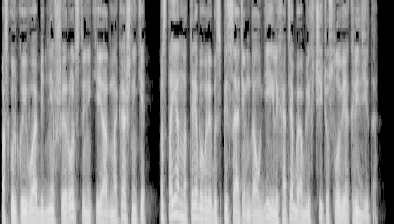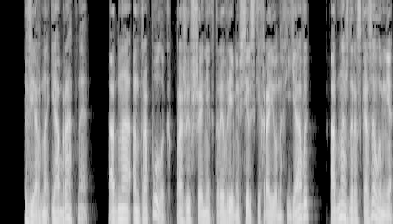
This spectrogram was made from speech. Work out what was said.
поскольку его обедневшие родственники и однокашники постоянно требовали бы списать им долги или хотя бы облегчить условия кредита. Верно и обратное. Одна антрополог, прожившая некоторое время в сельских районах Явы, однажды рассказала мне,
